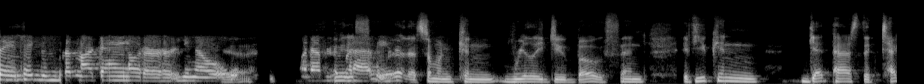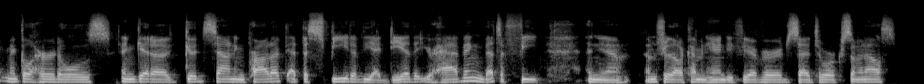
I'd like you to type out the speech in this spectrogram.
say, take this breath mark out or, you know, yeah. whatever. I mean, it's so rare that someone can really do both. And if you can, get past the technical hurdles and get a good sounding product at the speed of the idea that you're having, that's a feat. And, you know, I'm sure that'll come in handy if you ever decide to work with someone else.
